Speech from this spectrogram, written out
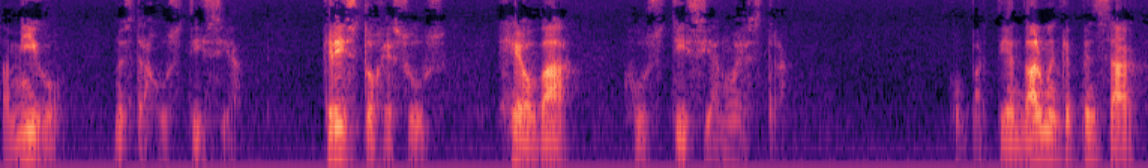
amigo, nuestra justicia. Cristo Jesús, Jehová, justicia nuestra. Compartiendo algo en que pensar,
